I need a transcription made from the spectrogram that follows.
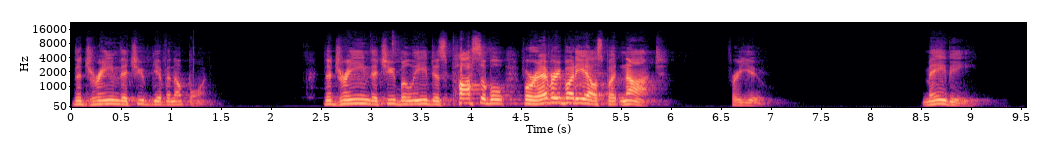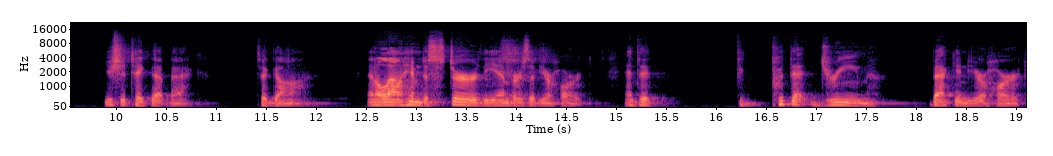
the dream that you've given up on the dream that you believed is possible for everybody else, but not for you. Maybe you should take that back to God and allow Him to stir the embers of your heart and to, to put that dream back into your heart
